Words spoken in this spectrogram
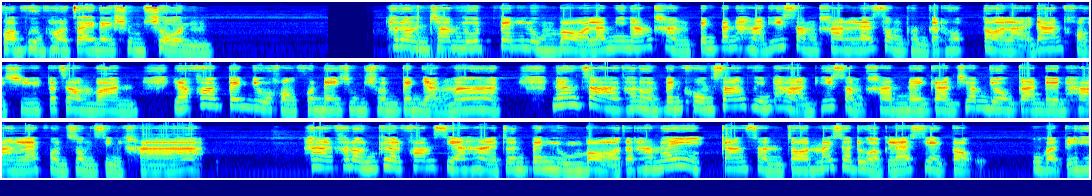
ความพึงพอใจในชุมชน ถนนชำรุดเป็นหลุมบ่อและมีน้ำขังเป็นปัญหาที่สำคัญ และส่งผลกระทบต่อหลายด้านของชีวิตประจำวัน และความเป็นอยู่ของคนในชุมชนเป็นอย่างมาก เนื่องจากถนนเป็นโครงสร้างพื้นฐานที่สำคัญในการเชื่อมโยงการเดินทางและขนส่งสินค้า หากถนนเกิดความเสียหายจนเป็นหลุมบ่อจะทำให้การสัญจรไม่สะดวกและเสี่ยงต่ออุบัติเห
